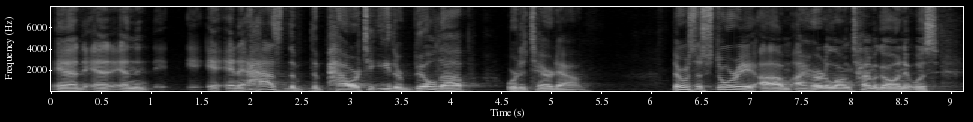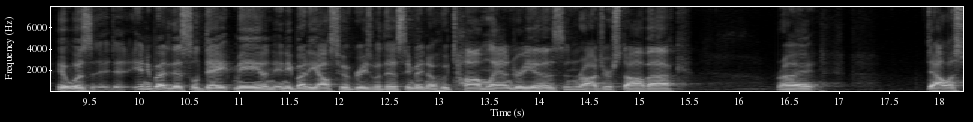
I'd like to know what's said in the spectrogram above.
and, and, and, and it has the, the power to either build up or to tear down. There was a story um, I heard a long time ago, and it was, it was anybody, this will date me, and anybody else who agrees with this, anybody know who Tom Landry is and Roger Staubach, right? Dallas,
